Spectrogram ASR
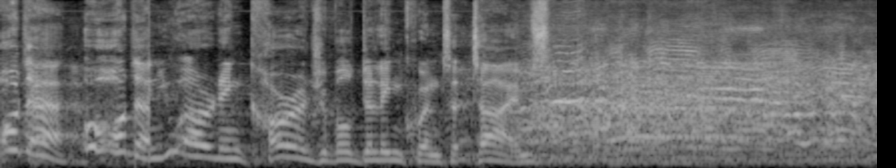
Order! Order! You are an incorrigible delinquent at times.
